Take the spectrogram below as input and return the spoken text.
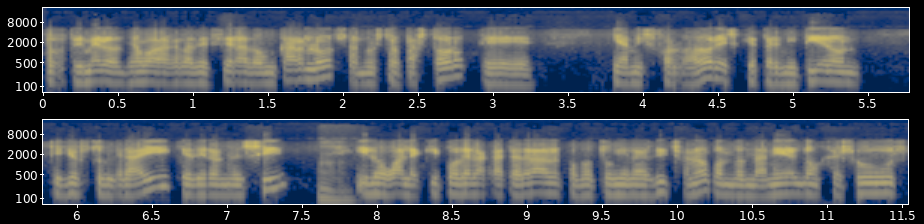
pues primero debo agradecer a don Carlos, a nuestro pastor, y a mis formadores que permitieron que yo estuviera ahí, que dieron el sí, y luego al equipo de la catedral, como tú bien has dicho, ¿no? Con don Daniel, don Jesús,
